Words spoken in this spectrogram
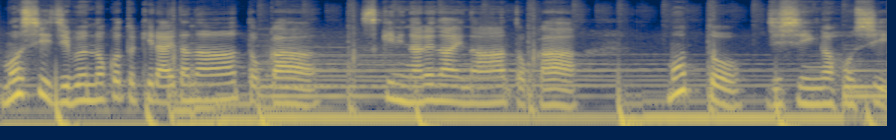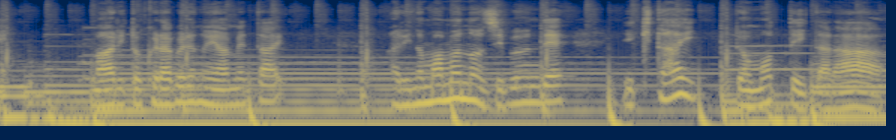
もし自分のこと嫌いだなとか好きになれないなとかもっと自信が欲しい。周りと比べるのやめたい。ありのままの自分で生きたいって思っていたら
